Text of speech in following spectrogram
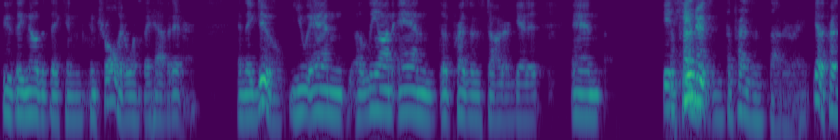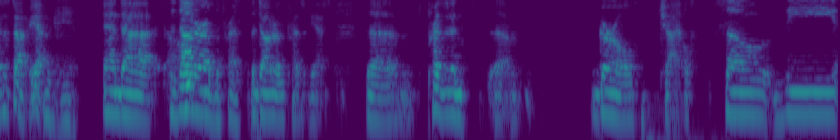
because they know that they can control her once they have it in her and they do. You and uh, Leon and the president's daughter get it, and it the, hinders. the president's daughter, right? Yeah, the president's daughter. Yeah, Okay, yeah. and uh, The daughter of the president. the daughter of the president. Yes, the um, president's um, girl child. So the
